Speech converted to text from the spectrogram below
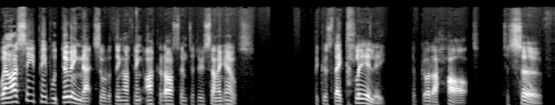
When I see people doing that sort of thing, I think I could ask them to do something else because they clearly have got a heart to serve.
